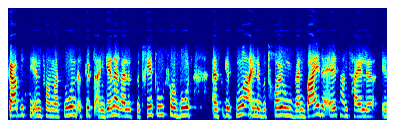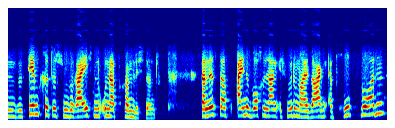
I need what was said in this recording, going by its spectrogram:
gab es die Information, es gibt ein generelles Betretungsverbot. Es gibt nur eine Betreuung, wenn beide Elternteile in systemkritischen Bereichen unabkömmlich sind dann ist das eine Woche lang, ich würde mal sagen, erprobt worden.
